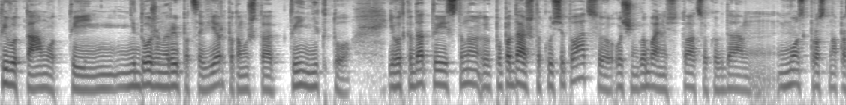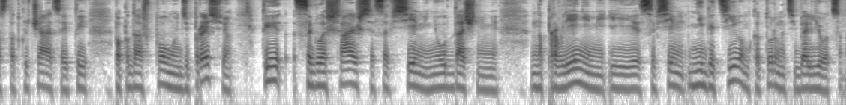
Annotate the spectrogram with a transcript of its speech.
ты вот там вот, ты не должен рыпаться вверх, потому что ты никто. И вот когда ты станов... попадаешь в такую ситуацию, очень глобальную ситуацию, когда мозг просто-напросто отключается, и ты попадаешь в полную депрессию, ты соглашаешься со всеми неудачными направлениями и со всем негативом, который на тебя льется.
